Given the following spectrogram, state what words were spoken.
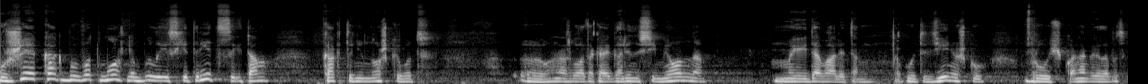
уже как бы вот можно было исхитриться, и там как-то немножко вот... Э, у нас была такая Галина Семеновна, мы ей давали там какую-то денежку в ручку. Она говорила, вот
